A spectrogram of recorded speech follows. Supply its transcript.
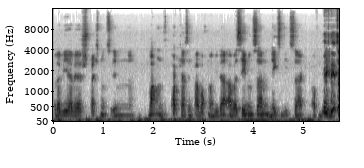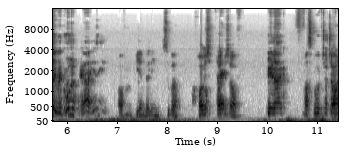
oder wir, wir sprechen uns in, machen einen Podcast in ein paar Wochen mal wieder, aber sehen uns dann nächsten Dienstag auf dem Nächsten Dienstag wäre cool, ja, easy. Auf dem Bier in Berlin. Super. Freue mich, freu mich drauf. Vielen Dank. Mach's gut, ciao, ciao.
